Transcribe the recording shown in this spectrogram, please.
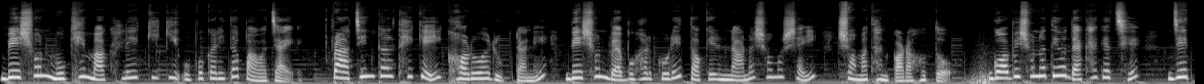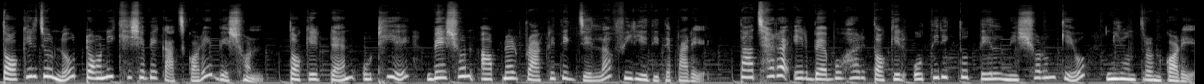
বেসন মুখে মাখলে কি কি উপকারিতা পাওয়া যায়? প্রাচীনকাল থেকেই ঘরোয়া রূপটানে বেসন ব্যবহার করে ত্বকের নানা সমস্যাই সমাধান করা হতো। গবেষণাতেও দেখা গেছে যে ত্বকের জন্য টনিক হিসেবে কাজ করে বেসন। ত্বকের ট্যান উঠিয়ে বেসন আপনার প্রাকৃতিক জেল্লা ফিরিয়ে দিতে পারে। তাছাড়া এর ব্যবহার ত্বকের অতিরিক্ত তেল নিঃসরণকেও নিয়ন্ত্রণ করে।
